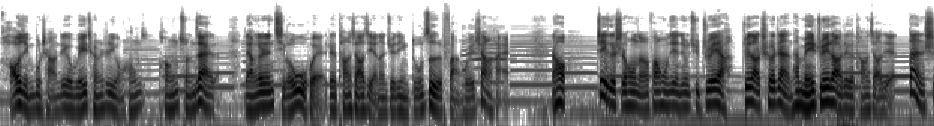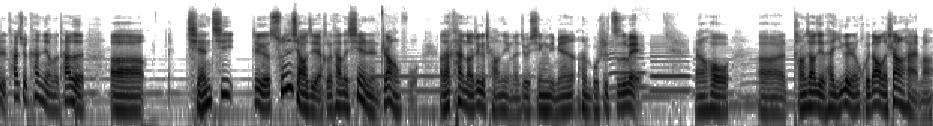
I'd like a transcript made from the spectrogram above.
好景不长，这个围城是永恒恒存在的，两个人起了误会，这个唐小姐呢决定独自返回上海，然后。这个时候呢，方鸿渐就去追啊，追到车站，他没追到这个唐小姐，但是他却看见了他的呃前妻这个孙小姐和她的现任丈夫，然后他看到这个场景呢，就心里面很不是滋味。然后呃，唐小姐她一个人回到了上海嘛，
